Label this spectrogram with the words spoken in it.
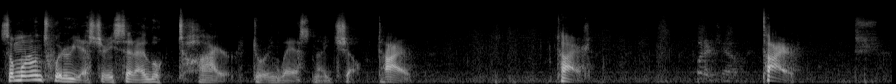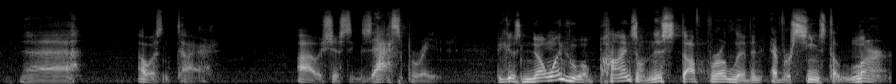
Someone on Twitter yesterday said I looked tired during last night's show. Tired. Tired. What a joke. Tired. Nah, I wasn't tired. I was just exasperated because no one who opines on this stuff for a living ever seems to learn.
